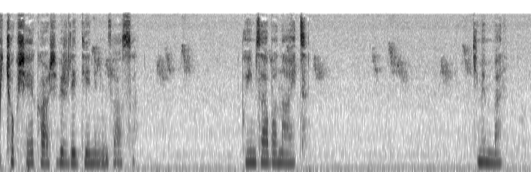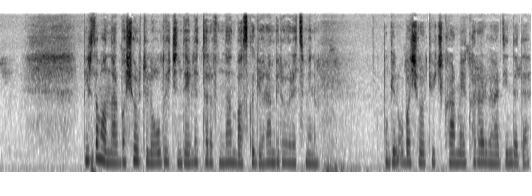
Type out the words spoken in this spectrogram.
birçok şeye karşı bir reddiyenin imzası. Bu imza bana ait. Kimim ben? Bir zamanlar başörtülü olduğu için devlet tarafından baskı gören bir öğretmenim. Bugün o başörtüyü çıkarmaya karar verdiğinde de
